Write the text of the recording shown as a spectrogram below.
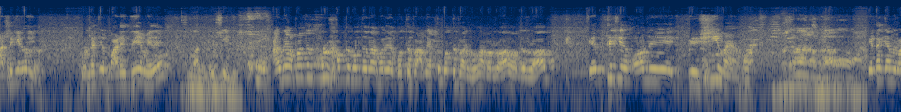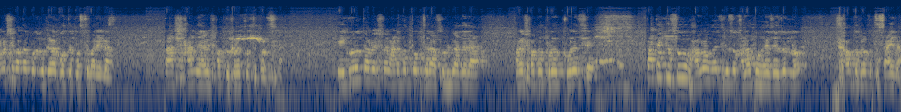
আর সে কি করল? ওটাকে বাড়ি দিয়ে মেরে মানে আমি আপনাদের কোনো শব্দ বলতে না পারি বলতে আমি একটু বলতে পারব আমার রব আমাদের রব এর থেকে অনেক বেশি মায়াময় এটাকে আমি মানসিকতা বলব কেন বলতে বুঝতে পারি না। তার সামনে আমি শব্দ প্রয়োগ করতে পারছি না। এগুলোতে অনেক সময় মানব তথ্যেরা সুবিবাদেরা অনেক শব্দ প্রয়োগ করেছে। তাতে কিছু ভালো হয়েছে কিছু খারাপও হয়েছে এই জন্য শব্দ প্রয়োগ করতে চাই না।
